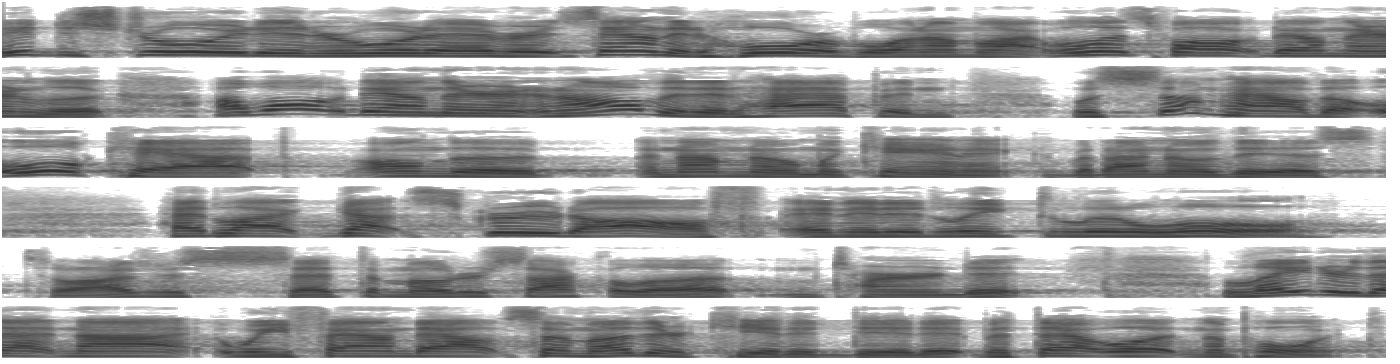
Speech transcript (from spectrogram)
it destroyed it or whatever. It sounded horrible. And I'm like, well, let's walk down there and look. I walked down there and all that had happened was somehow the oil cap on the, and I'm no mechanic, but I know this, had like got screwed off and it had leaked a little oil. So I just set the motorcycle up and turned it. Later that night, we found out some other kid had did it, but that wasn't the point.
